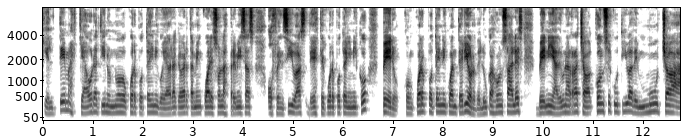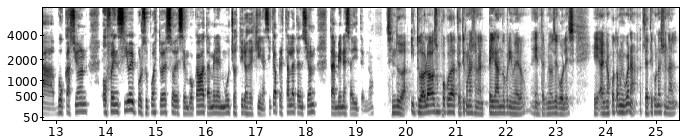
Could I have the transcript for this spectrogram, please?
que el tema es que ahora tiene un nuevo cuerpo técnico y habrá que ver también cuáles son las premisas ofensivas de este cuerpo técnico, pero con cuerpo técnico anterior de Lucas González, venía de una racha consecutiva de mucha vocación ofensiva y por supuesto eso desembocaba también en muchos tiros de esquina. Así que a prestarle atención también a ese ítem, ¿no? Sin duda. Y tú hablabas un poco de Atlético Nacional pegando primero en términos de goles. Eh, hay una cuota muy buena. Atlético Nacional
